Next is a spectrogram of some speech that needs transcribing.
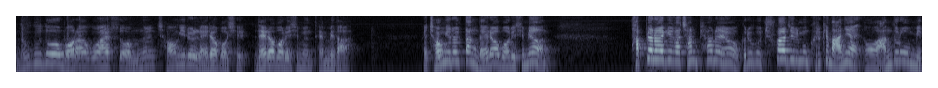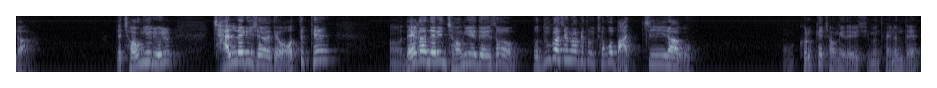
누구도 뭐라고 할 수 없는 정의를 내려버시, 내려버리시면 됩니다. 정의를 딱 내려버리시면 답변하기가 참 편해요. 그리고 추가 질문 그렇게 많이 어, 안 들어옵니다. 근데 정의를 잘 내리셔야 돼요. 어떻게? 어, 내가 내린 정의에 대해서 뭐 누가 생각해도 저거 맞지라고 어, 그렇게 정의 내리시면 되는데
